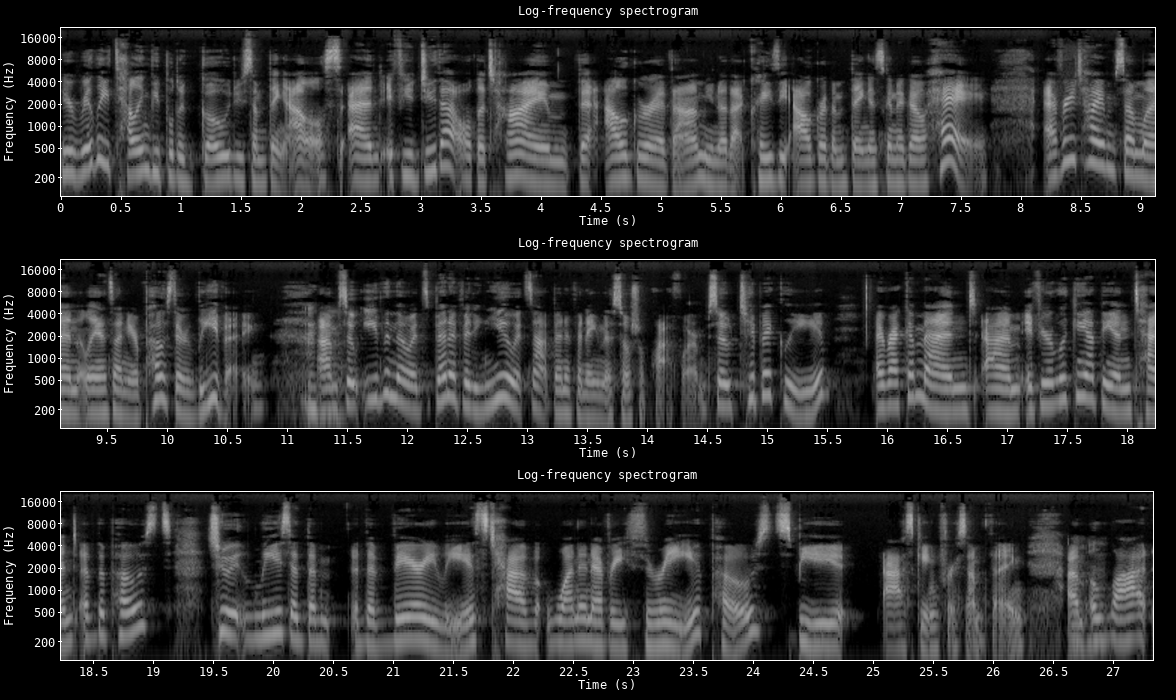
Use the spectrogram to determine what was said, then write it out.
You're really telling people to go do something else. And if you do that all the time, the algorithm, you know, that crazy algorithm thing is going to go, Hey, every time someone lands on your post, they're leaving. Mm-hmm. Um, so even though it's benefiting you, it's not benefiting the social platform. So typically, I recommend um, if you're looking at the intent of the posts to at least at the at the very least have one in every three posts be asking for something. Um, mm-hmm. A lot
